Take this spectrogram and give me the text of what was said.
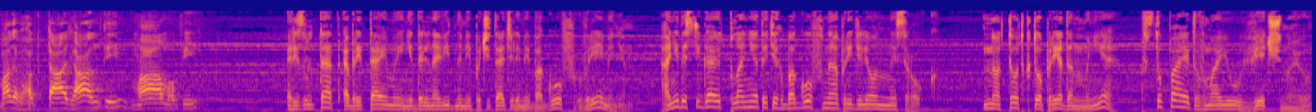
мадбхакта джанти мамапи Результат, обретаемый недальновидными почитателями богов, временен. Они достигают планет этих богов на определенный срок. Но тот, кто предан мне, вступает в мою вечную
